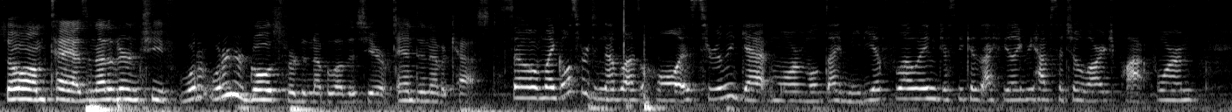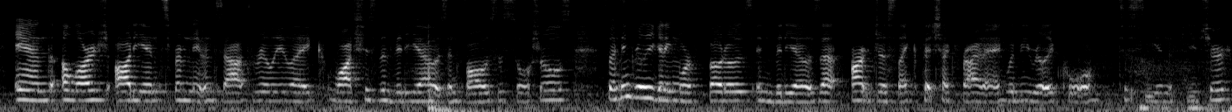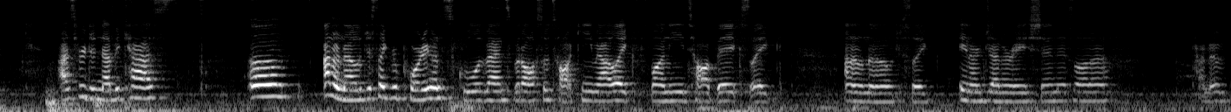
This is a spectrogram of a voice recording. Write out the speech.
So, um, Tay, as an editor in chief, what are, what are your goals for Denebola this year and Denebacast? So my goals for Denebola as a whole is to really get more multimedia flowing, just because I feel like we have such a large platform, and a large audience from Newton South really like watches the videos and follows the socials. So I think really getting more photos and videos that aren't just like Fit Check Friday would be really cool to see in the future. As for Denebicast, um, I don't know, just like reporting on school events, but also talking about like funny topics, like I don't know, just like in our generation, there's a lot of kind of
